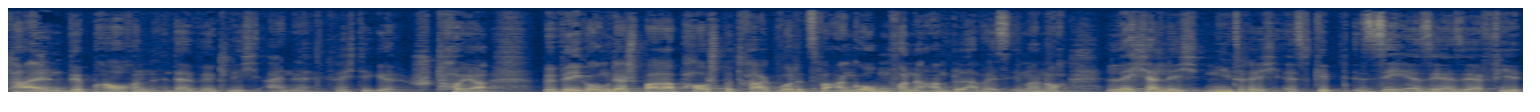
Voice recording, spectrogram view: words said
teilen. Wir brauchen da wirklich eine richtige Steuerbewegung. Der Sparerpauschbetrag wurde zwar angehoben von der Ampel, aber ist immer noch lächerlich niedrig. Es gibt sehr, sehr, sehr viel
